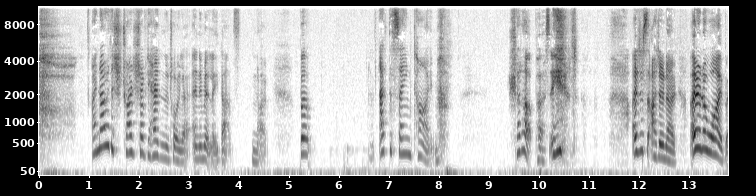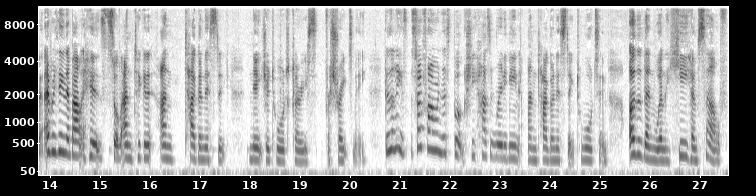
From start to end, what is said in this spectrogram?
I know that you tried to shove your head in the toilet, and admittedly, that's no. But at the same time, shut up, Percy. I just, I don't know. I don't know why, but everything about his sort of antagonistic nature towards Clarisse frustrates me. Because at least so far in this book, she hasn't really been antagonistic towards him, other than when he himself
